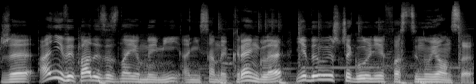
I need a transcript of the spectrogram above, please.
że ani wypady ze znajomymi, ani same kręgle nie były szczególnie fascynujące.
